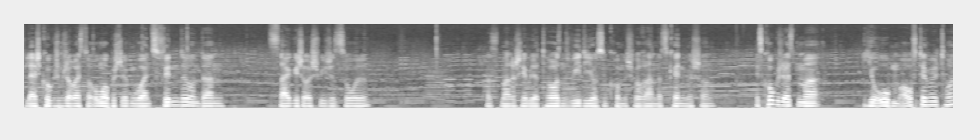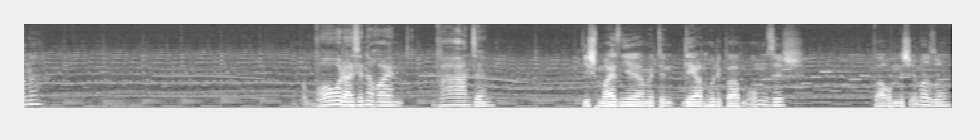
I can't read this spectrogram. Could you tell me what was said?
Vielleicht gucke ich mich auch erstmal um, ob ich irgendwo eins finde und dann zeige ich euch, wie ich es hole. Sonst mache ich hier wieder tausend Videos und komme nicht voran, das kennen wir schon. Jetzt gucke ich erstmal hier oben auf der Mülltonne. Wow, da ist ja noch ein. Wahnsinn. Die schmeißen hier ja mit den leeren Honigwaben um sich. Warum nicht immer so?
